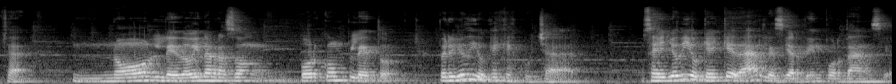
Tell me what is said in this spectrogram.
o sea, no le doy la razón por completo, pero yo digo que hay que escuchar. O sea, yo digo que hay que darle cierta importancia.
